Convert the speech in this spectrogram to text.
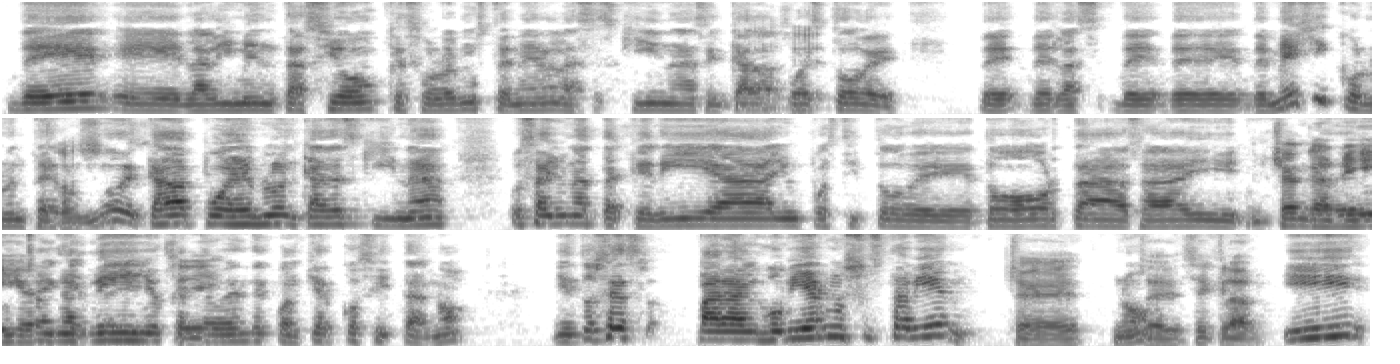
de eh, la alimentación que solemos tener en las esquinas, en cada puesto de, de, de las, de, de- de México, no entero, ¿no? De cada pueblo, en cada esquina, pues hay una taquería, hay un puestito de tortas, hay Un changarrillo. un changarrillo que sí, te vende cualquier cosita, ¿no? Y entonces, para el gobierno eso está bien, sí, ¿no? sí, sí, claro. Y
